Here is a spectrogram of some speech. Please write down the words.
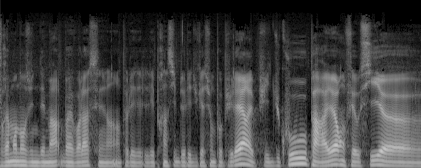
Vraiment dans une démarche, bah voilà, c'est un peu les, principes de l'éducation populaire. Et puis du coup, par ailleurs, on fait aussi, euh,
